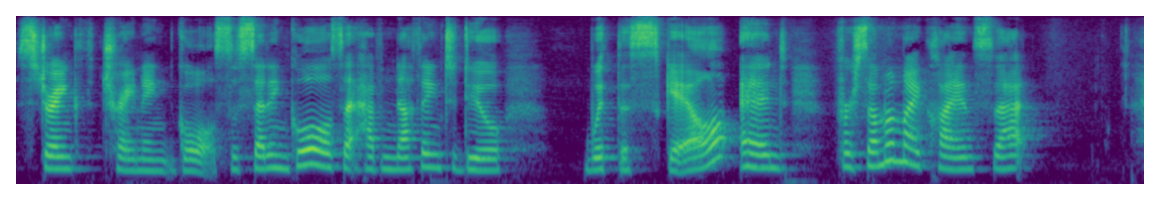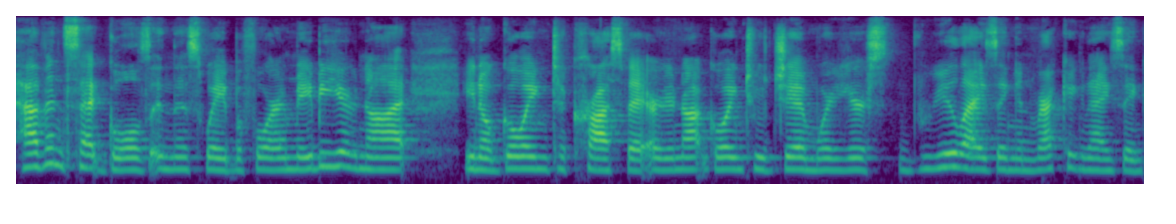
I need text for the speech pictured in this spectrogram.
strength training goals. So, setting goals that have nothing to do with the scale. And for some of my clients that haven't set goals in this way before and maybe you're not you know going to crossfit or you're not going to a gym where you're realizing and recognizing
